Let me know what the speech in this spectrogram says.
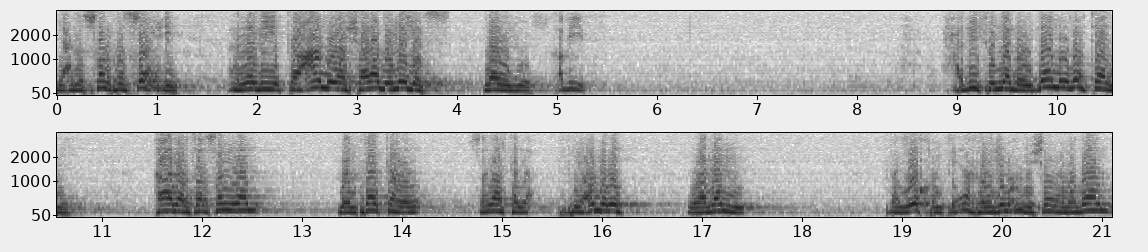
يعني الصرف الصحي الذي طعامه وشرابه نجس لا يجوز خبيث. حديث النبوي ده موضوع تاني. قال صلى الله عليه وسلم من فاته صلاة في عمره ولم فليخرج في آخر جمعة من شهر رمضان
